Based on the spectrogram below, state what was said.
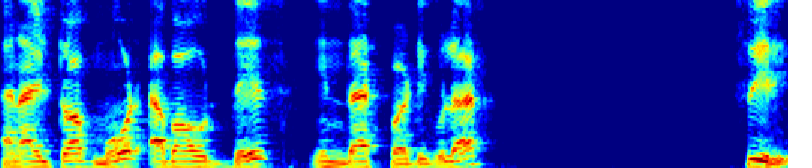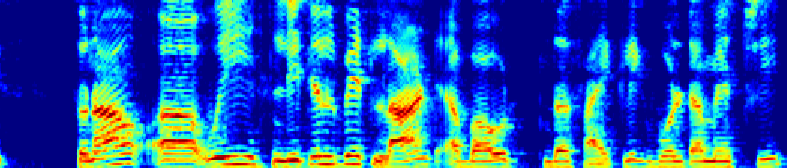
and I will talk more about this in that particular series. So now uh, we little bit learned about the cyclic voltammetry.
